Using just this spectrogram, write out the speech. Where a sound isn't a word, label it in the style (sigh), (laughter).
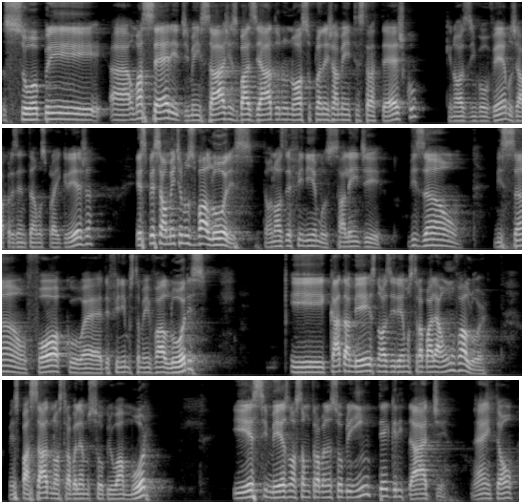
sobre ah, uma série de mensagens baseado no nosso planejamento estratégico que nós desenvolvemos, já apresentamos para a igreja especialmente nos valores. Então, nós definimos, além de visão, missão, foco, é, definimos também valores. E cada mês nós iremos trabalhar um valor. Mês passado nós trabalhamos sobre o amor. E esse mês nós estamos trabalhando sobre integridade. Né? Então,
